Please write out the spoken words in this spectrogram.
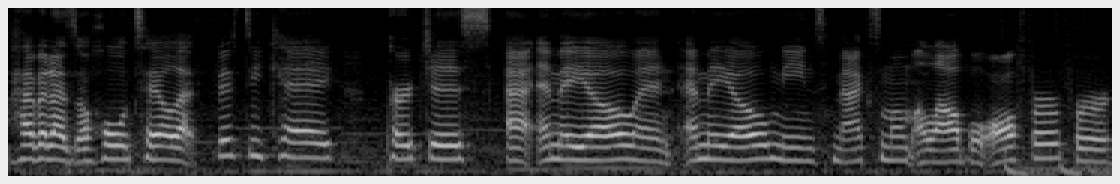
have it as a wholesale at 50K, purchase at MAO, and MAO means maximum allowable offer for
